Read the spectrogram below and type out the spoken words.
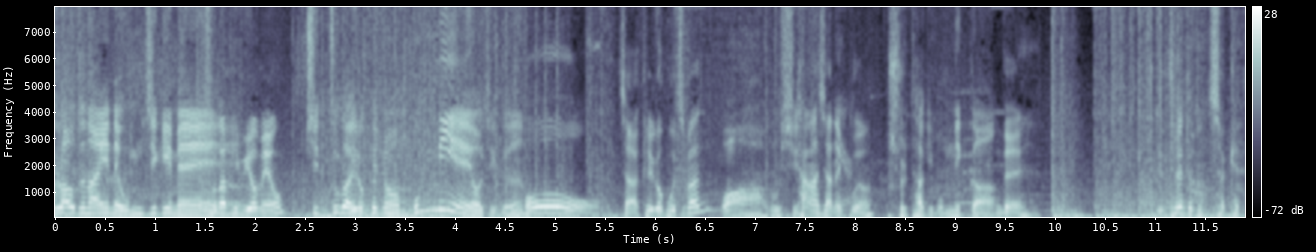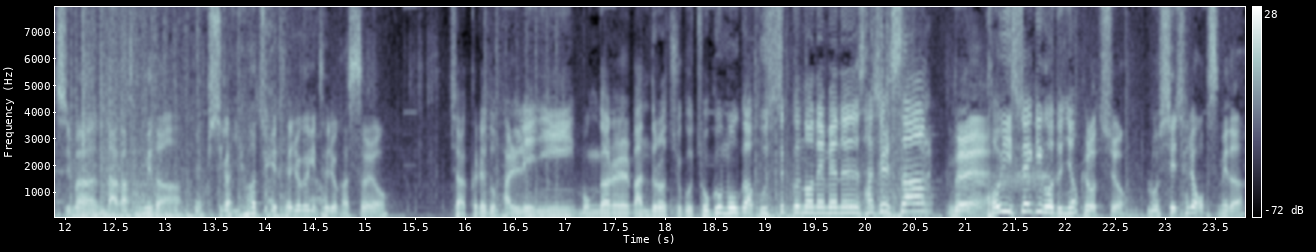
클라우드9의 움직임에 조나피 위험해요. G2가 이렇게 좀 혼미해요 지금. 오. 자, 긁어보지만 와 로시 당하지 않았고요. 줄타기 뭡니까? 네. 이 트렌드 도착했지만 나가섭니다. 옥시가 이 와중에 데려가긴 데려갔어요. 자 그래도 발린이 뭔가를 만들어주고 조그모가 무스 끊어내면은 사실상 네. 거의 쐐기거든요. 그렇죠. 로시 체력 없습니다.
